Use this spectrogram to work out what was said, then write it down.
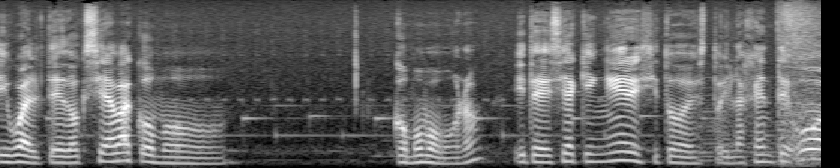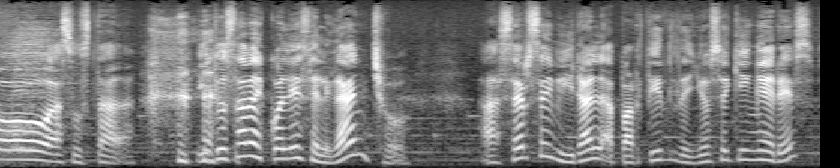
igual te doxeaba como como Momo, ¿no? Y te decía quién eres y todo esto y la gente oh asustada. Y tú sabes cuál es el gancho? Hacerse viral a partir de yo sé quién eres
